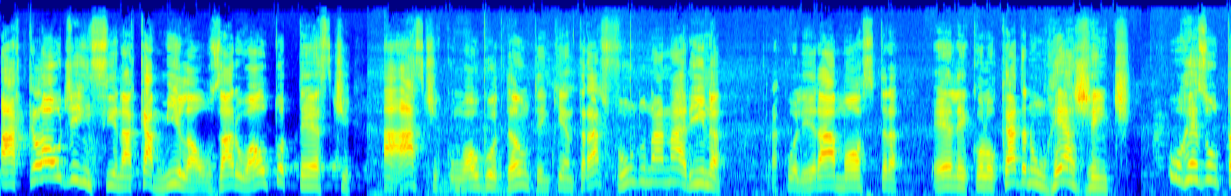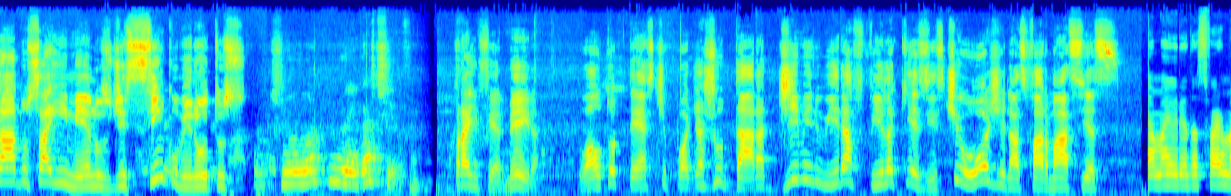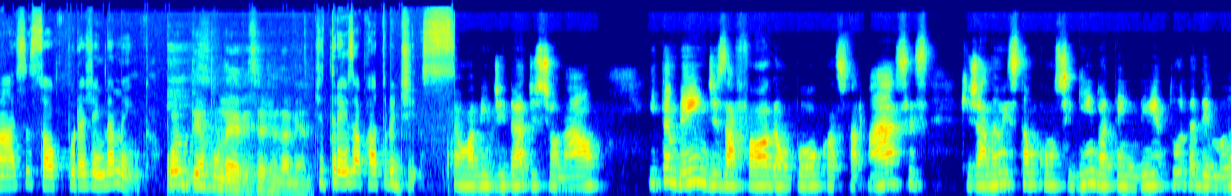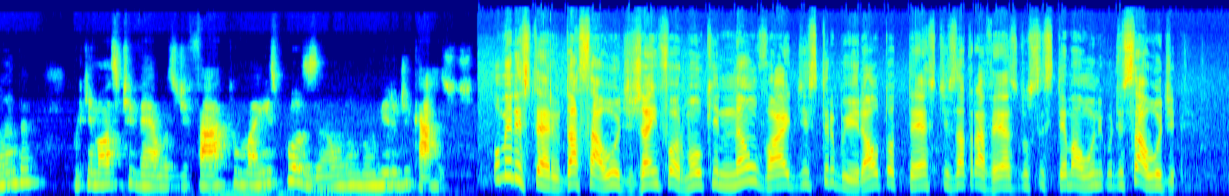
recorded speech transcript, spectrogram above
A Cláudia ensina a Camila a usar o autoteste. A haste com o algodão tem que entrar fundo na narina para colher a amostra. Ela é colocada num reagente. O resultado sai em menos de 5 minutos. Continua negativo. Para a enfermeira, o autoteste pode ajudar a diminuir a fila que existe hoje nas farmácias. A maioria das farmácias só por agendamento. Quanto tempo leva esse agendamento? De 3 a 4 dias. É uma medida adicional e também desafoga um pouco as farmácias que já não estão conseguindo atender toda a demanda porque nós tivemos, de fato, uma explosão no número de casos. O Ministério da Saúde já informou que não vai distribuir autotestes através do Sistema Único de Saúde.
